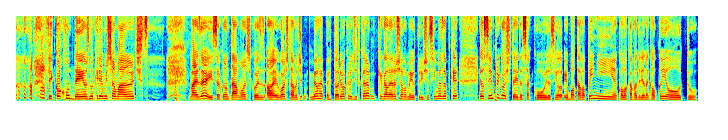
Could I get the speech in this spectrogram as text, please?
Ficou com Deus, não queria me chamar antes. Mas é isso, eu cantava umas coisas. Ó, eu gostava de. Meu repertório, eu acredito que, era, que a galera achava meio triste assim, mas é porque eu sempre gostei dessa coisa, assim. Eu, eu botava peninha, colocava Adriana Calcanhoto,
